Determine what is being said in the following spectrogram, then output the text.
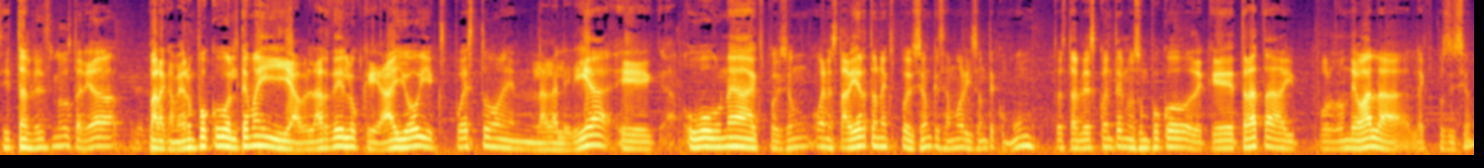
Sí, tal vez me gustaría, para cambiar un poco el tema y hablar de lo que hay hoy expuesto en la galería, eh, hubo una exposición, bueno, está abierta una exposición que se llama Horizonte Común. Entonces, tal vez cuéntenos un poco de qué trata y por dónde va la, exposición.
